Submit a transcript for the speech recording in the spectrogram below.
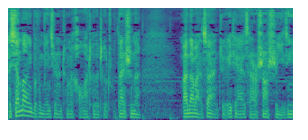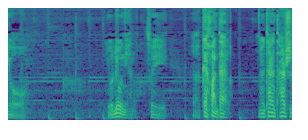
相当一部分年轻人成为豪华车的车主，但是呢，满打满算，这个 ATS-L 上市已经有有六年了，所以呃该换代了。那它它是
